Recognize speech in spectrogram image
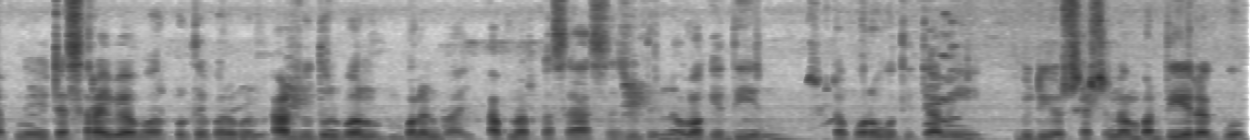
আপনি এটা ছাড়াই ব্যবহার করতে পারবেন। আর যদি বল- বলেন, ভাই, আপনার কাছে আছে যদি আমাকে দিন সেটা পরবর্তীতে আমি ভিডিওর শেষে নাম্বার দিয়ে রাখব।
